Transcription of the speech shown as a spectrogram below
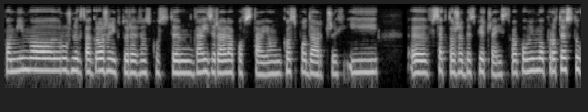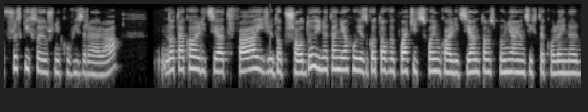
pomimo różnych zagrożeń, które w związku z tym dla Izraela powstają, gospodarczych i e, w sektorze bezpieczeństwa, pomimo protestów wszystkich sojuszników Izraela, no ta koalicja trwa, idzie do przodu i Netanyahu jest gotowy płacić swoim koalicjantom, spełniając ich te kolejne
